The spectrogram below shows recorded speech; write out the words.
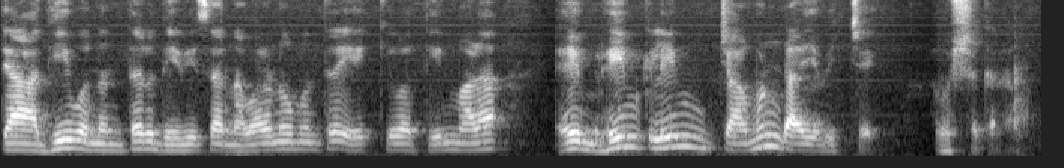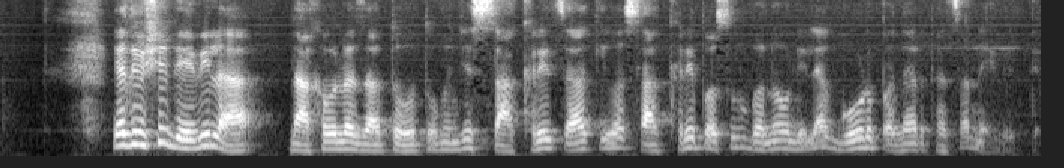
त्याआधी व नंतर देवीचा नवारणव मंत्र एक किंवा तीन माळा ऐम ह्रीम क्लीम चामुंडाय विच्चय अवश्य करावा या दिवशी देवीला दाखवला जातो तो म्हणजे साखरेचा किंवा साखरेपासून बनवलेल्या गोड पदार्थाचा नैवेद्य.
